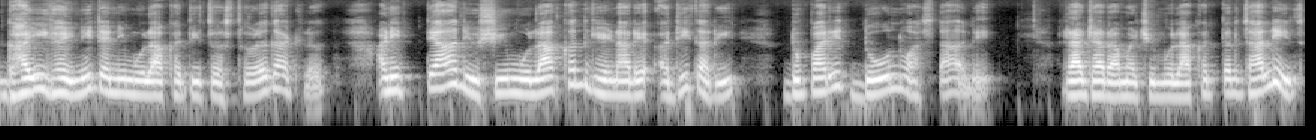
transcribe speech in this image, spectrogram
घाईघाईनी त्यांनी मुलाखतीचं स्थळ गाठलं आणि त्या दिवशी मुलाखत घेणारे अधिकारी दुपारी दोन वाजता आले. राजारामाची मुलाखत तर झालीच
